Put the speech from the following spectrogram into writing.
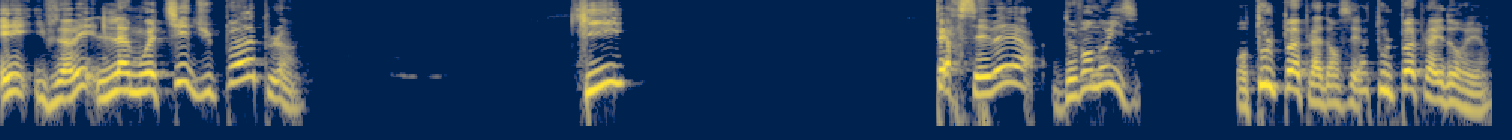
Et vous avez la moitié du peuple qui persévère devant Moïse. Bon, tout le peuple a dansé, hein, tout le peuple a adoré. Hein.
